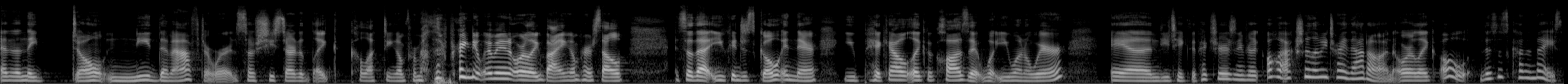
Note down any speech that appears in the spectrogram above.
and then they don't need them afterwards. So she started like collecting them from other pregnant women or like buying them herself so that you can just go in there, you pick out like a closet what you want to wear and you take the pictures and if you're like, oh, actually, let me try that on. Or like, oh, this is kind of nice.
